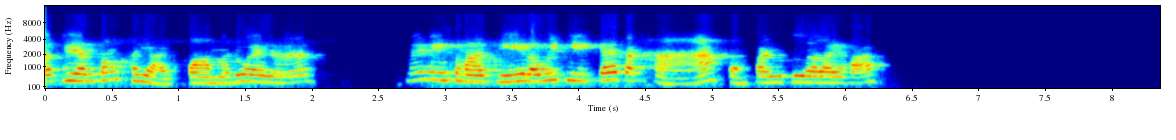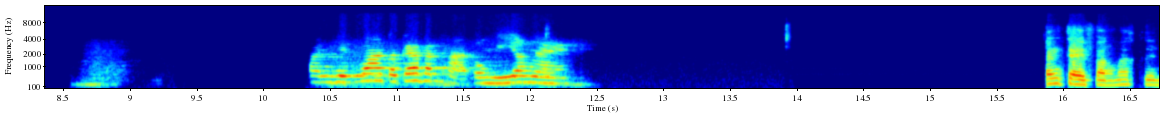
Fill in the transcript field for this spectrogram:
นักเรียนต้องขยายความมาด้วยนะ ไม่มีสมาธิ แล้ววิธีแก้ปัญหาของปันคืออะไรคะปันคิดว่าจะแก้ปัญหาตรงนี้ยังไง ตั้งใจฟังมากขึ้น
